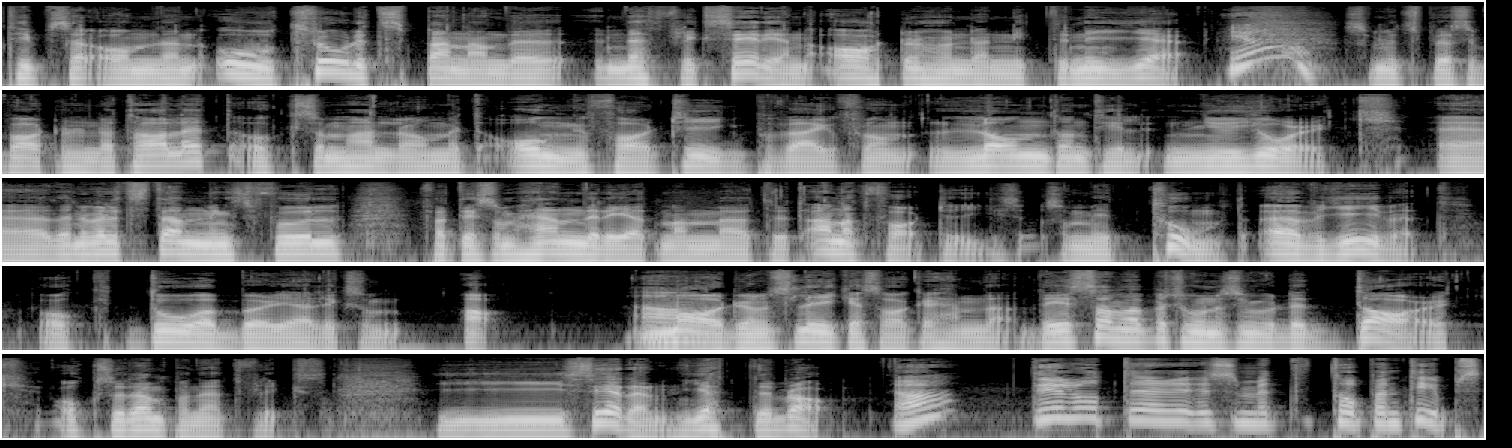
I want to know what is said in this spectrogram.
tipsar om den otroligt spännande Netflix-serien 1899 Ja, som utspelar sig på 1800-talet och som handlar om ett ångfartyg på väg från London till New York. Eh, den är väldigt stämningsfull för att det som händer är att man möter ett annat fartyg som är tomt, övergivet och då börjar liksom, ja, Ja. mardrömslika saker hända. Det är samma personer som gjorde Dark, också den på Netflix. I, se den, jättebra. ja. Det låter som ett toppentips.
